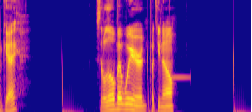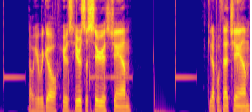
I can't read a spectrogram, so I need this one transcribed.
Okay. It's a little bit weird, but you know. Oh, here we go. Here's here's a serious jam. Get up with that jam.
